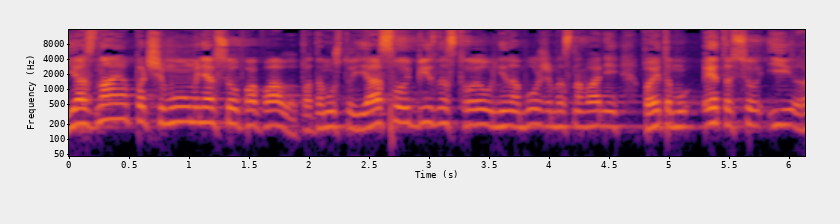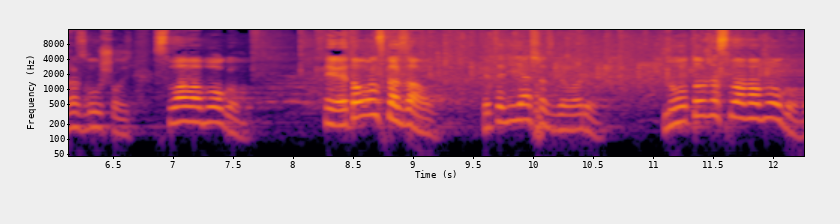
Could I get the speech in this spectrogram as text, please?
я знаю, почему у меня все пропало, потому что я свой бизнес строил не на Божьем основании, поэтому это все и разрушилось. Слава Богу. И это он сказал, это не я сейчас говорю. Но тоже слава Богу.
